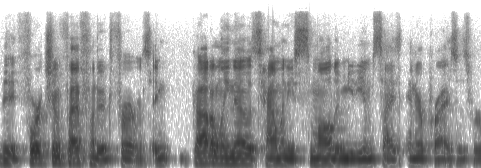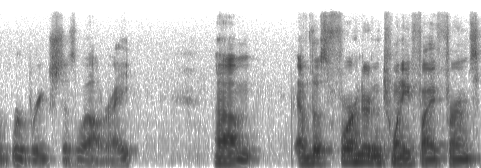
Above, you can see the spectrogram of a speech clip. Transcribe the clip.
the Fortune 500 firms, and God only knows how many small to medium sized enterprises were, were breached as well, right? Um, of those 425 firms,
